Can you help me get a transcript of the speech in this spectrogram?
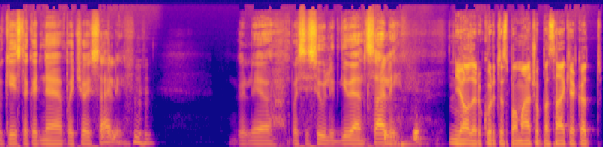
Nukeista, kad ne pačioj salėje. Galėjo pasisiūlyti gyventi salėje. Jo, dar Kurtis pamačiau pasakė, kad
